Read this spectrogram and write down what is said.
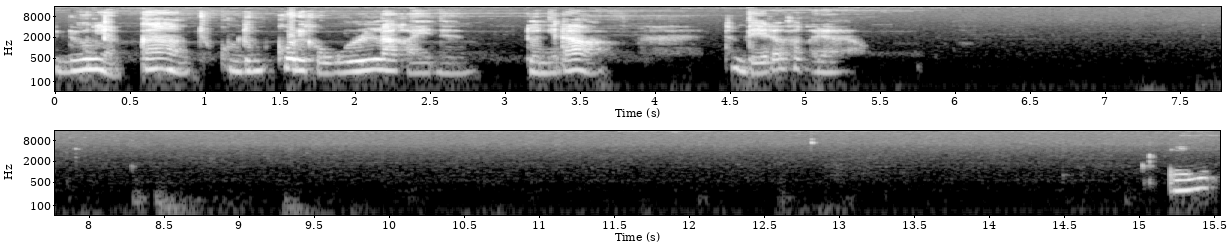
눈이 약간 조금 눈꼬리가 올라가 있는 눈이라 좀 내려서 그려요. 그리고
